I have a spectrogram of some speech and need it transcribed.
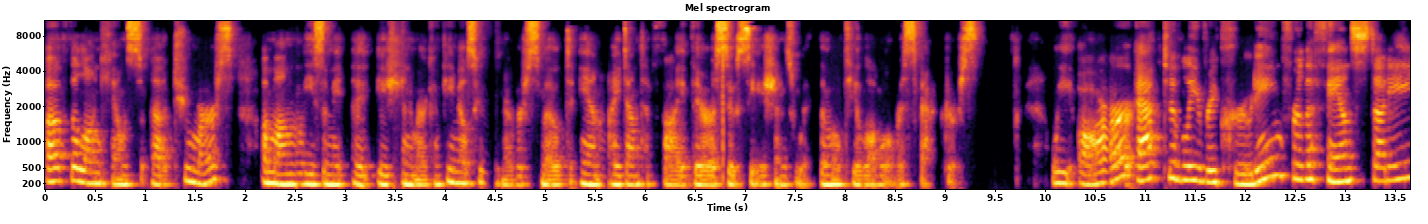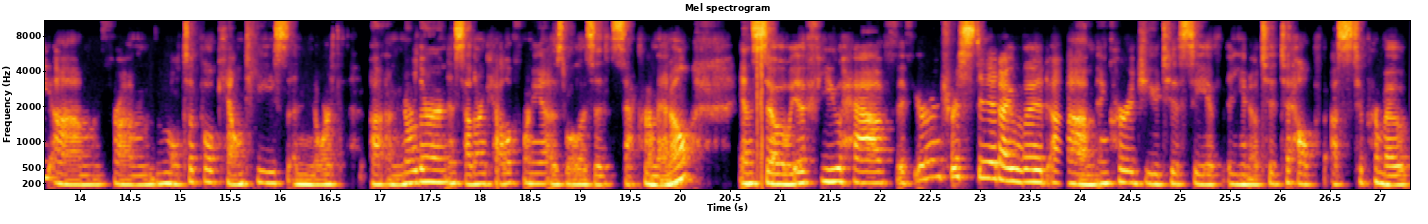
of the lung cancer uh, tumors among these uh, Asian American females who've never smoked and identify their associations with the multi-level risk factors. We are actively recruiting for the FAN study um, from multiple counties in North, uh, Northern and Southern California, as well as Sacramento. And so if you have, if you're interested, I would um, encourage you to see if, you know, to, to help us to promote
